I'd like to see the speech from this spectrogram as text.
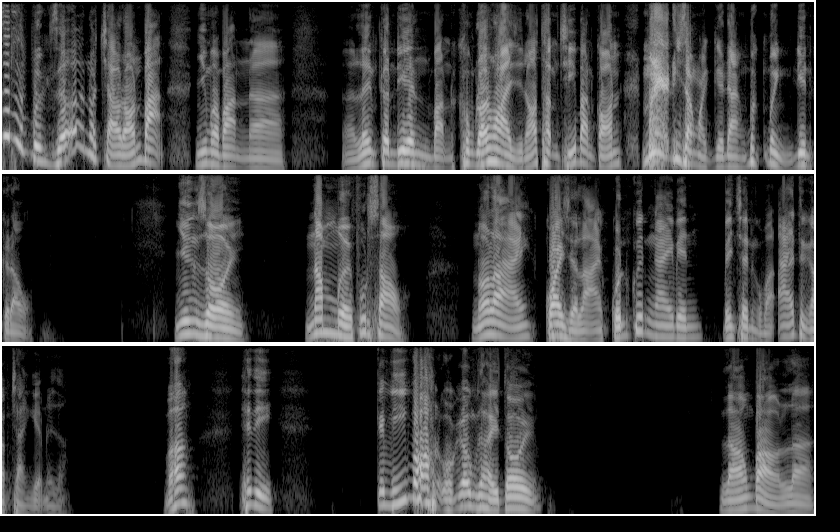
rất là mừng rỡ nó chào đón bạn nhưng mà bạn à, à lên cơn điên bạn không đói hoài gì nó thậm chí bạn còn mẹ đi ra ngoài kia đang bực mình điên cả đầu. Nhưng rồi năm 10 phút sau nó lại quay trở lại quấn quýt ngay bên bên chân của bạn. Ai từng gặp trải nghiệm này rồi? Vâng. Thế thì cái ví von của cái ông thầy tôi là ông bảo là,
